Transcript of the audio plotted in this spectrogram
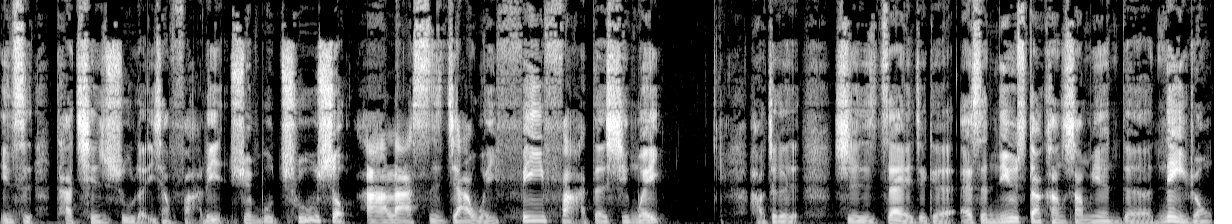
因此他签署了一项法令，宣布出售阿拉斯加为非法的行为。好，这个是在这个 SNews.com 上面的内容。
